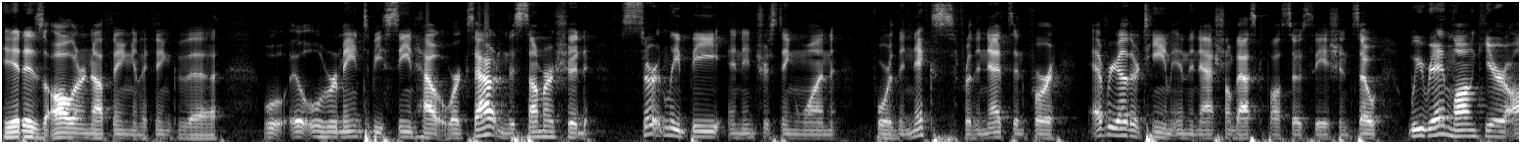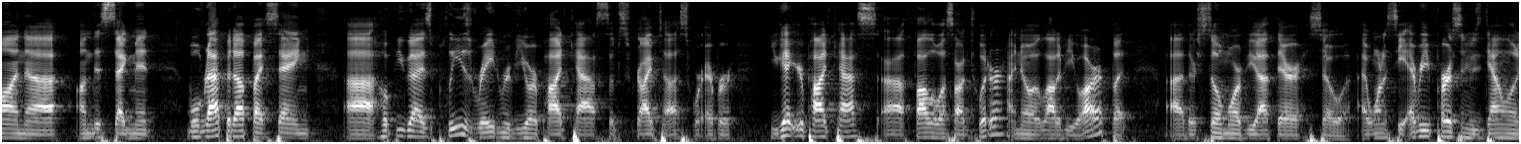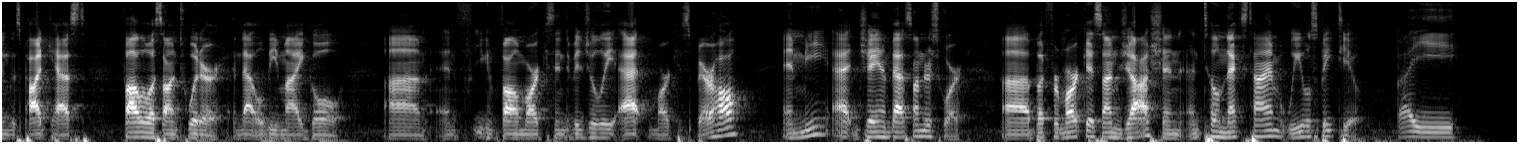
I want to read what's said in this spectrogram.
It is all or nothing, and I think the it will remain to be seen how it works out. And this summer should certainly be an interesting one for the Knicks, for the Nets, and for every other team in the National Basketball Association. So we ran long here on uh, on this segment. We'll wrap it up by saying, uh, hope you guys please rate and review our podcast. Subscribe to us wherever you get your podcasts. Uh, follow us on Twitter. I know a lot of you are, but uh, there's still more of you out there. So I want to see every person who's downloading this podcast follow us on Twitter, and that will be my goal. Um, and f- you can follow Marcus individually at Marcus Bearhall and me at jmbass underscore. Uh, but for Marcus, I'm Josh, and until next time, we will speak to you. Bye.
